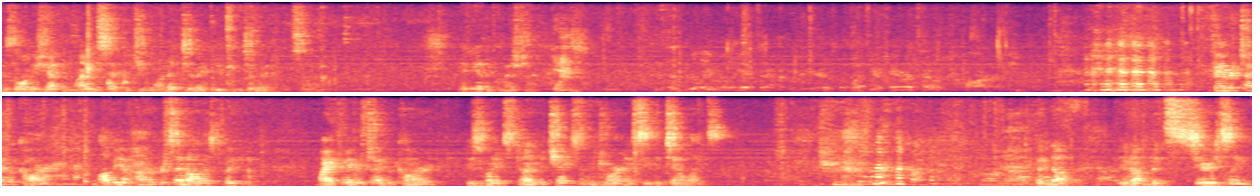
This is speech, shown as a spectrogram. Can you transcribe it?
as long as you have the mindset that you want to do it, you can do it, so. Any other question? Yes. This isn't really related to careers, but what's your favorite type of car? Favorite type of car? I'll be hundred percent honest with you. My favorite type of car is when it's done, the check's in the drawer and I see the taillights. But no, you know, but seriously,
